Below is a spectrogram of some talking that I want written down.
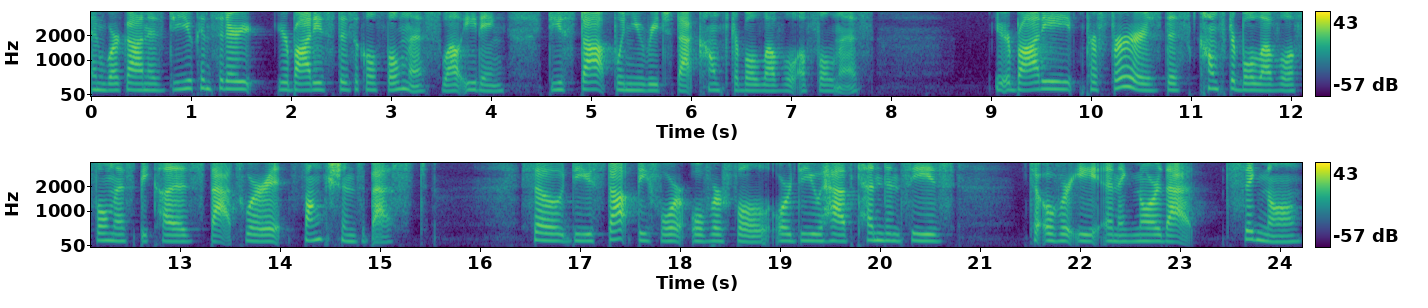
and work on is do you consider your body's physical fullness while eating? Do you stop when you reach that comfortable level of fullness? Your body prefers this comfortable level of fullness because that's where it functions best. So, do you stop before overfull, or do you have tendencies to overeat and ignore that signal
